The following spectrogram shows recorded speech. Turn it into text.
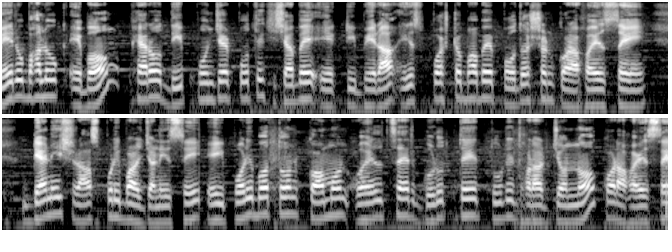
মেরু ভালুক এবং ফেরো দ্বীপপুঞ্জের প্রতীক হিসাবে একটি ভেড়া স্পষ্টভাবে প্রদর্শন করা হয়েছে। ড্যানিশ রাজপরিবার জানিয়েছে, এই পরিবর্তন কমনওয়েলথের গুরুত্বে তুলে ধরার জন্য করা হয়েছে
